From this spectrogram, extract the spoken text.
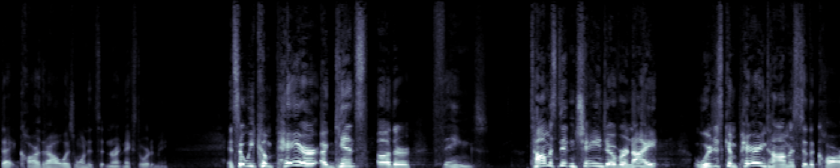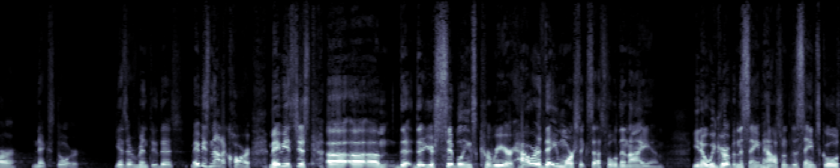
that car that I always wanted sitting right next door to me. And so we compare against other things. Thomas didn't change overnight. We're just comparing Thomas to the car next door. You guys ever been through this? Maybe it's not a car. Maybe it's just uh, uh, um, the, the, your sibling's career. How are they more successful than I am? You know, we grew up in the same house, went to the same schools.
